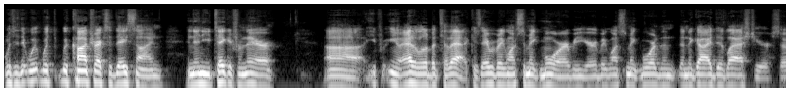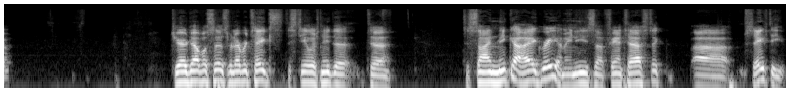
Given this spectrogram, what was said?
with, with, with contracts that they signed and then you take it from there. Uh, you, you know, add a little bit to that because everybody wants to make more every year. Everybody wants to make more than, than the guy did last year. So, Jared Devil says whatever it takes, the Steelers need to to to sign Minkah. I agree. I mean, he's a fantastic uh, safety,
